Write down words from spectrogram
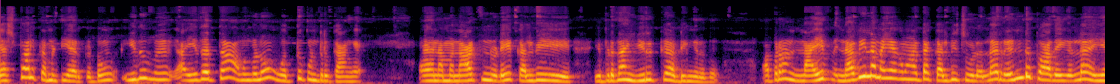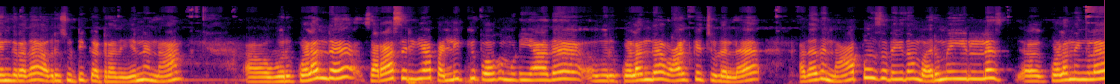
யஷ்பால் கமிட்டியா இருக்கட்டும் இது இதைத்தான் அவங்களும் ஒத்துக்கொண்டிருக்காங்க. நம்ம நாட்டினுடைய கல்வி இப்படிதான் இருக்கு அப்படிங்கிறது. அப்புறம் நவீனமயமாட்ட கல்வி சூழல்ல ரெண்டு பாதைகள்ல இயங்குறதா அவர் சுட்டி காட்டுறாரு என்னன்னா ஒரு குழந்தை சராசரியா பள்ளிக்கு போக முடியாத ஒரு குழந்தை வாழ்க்கை சூழல்ல அதாவது நாற்பது சதவீதம் வறுமையில் குழந்தைங்களை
